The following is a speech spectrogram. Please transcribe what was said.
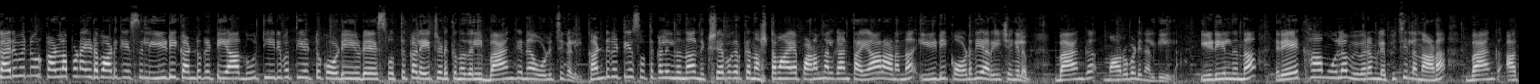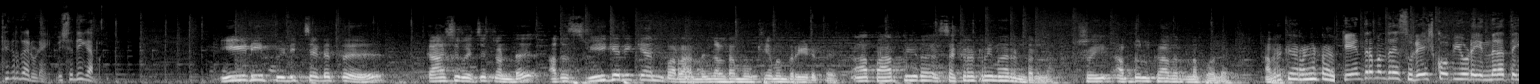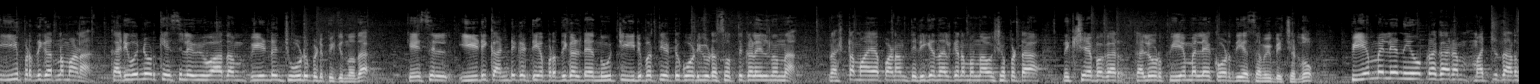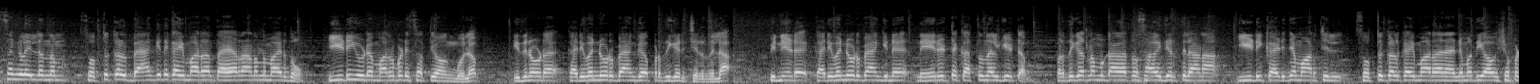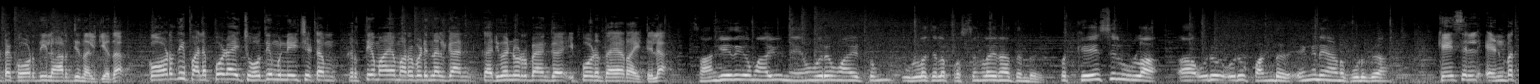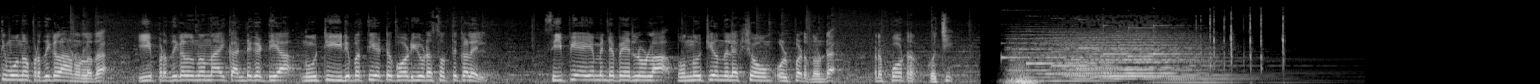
കരുവന്നൂർ കള്ളപ്പണ ഇടപാട് കേസിൽ ഇ ഡി കണ്ടുകെട്ടിയ നൂറ്റി ഇരുപത്തിയെട്ട് കോടിയുടെ സ്വത്തുക്കൾ ഏറ്റെടുക്കുന്നതിൽ ബാങ്കിന് ഒളിച്ചുകളി. കണ്ടുകെട്ടിയ സ്വത്തുക്കളിൽ നിന്ന് നിക്ഷേപകർക്ക് നഷ്ടമായ പണം നൽകാൻ തയ്യാറാണെന്ന് ഇ ഡി കോടതിയെ അറിയിച്ചെങ്കിലും ബാങ്ക് മറുപടി നൽകിയില്ല. ഇ ഡിയിൽ നിന്ന് രേഖാമൂലം വിവരം ലഭിച്ചില്ലെന്നാണ് ബാങ്ക് അധികൃതരുടെ വിശദീകരണം. ഇ ഡി പിടിച്ചെടുത്ത് കാശ് വെച്ചിട്ടുണ്ട്. അത് സ്വീകരിക്കാൻ പറ നിങ്ങളുടെ മുഖ്യമന്ത്രിയെടുത്ത് ആ പാർട്ടിയുടെ സെക്രട്ടറിമാരുണ്ടല്ലോ ശ്രീ അബ്ദുൽ ഖാദറിനെ പോലെ. അവരൊക്കെ ഇറങ്ങട്ടെ. കേന്ദ്രമന്ത്രി സുരേഷ് ഗോപിയുടെ ഇന്നലത്തെ ഈ പ്രതികരണമാണ് കരുവന്നൂർ കേസിലെ വിവാദം വീണ്ടും ചൂടുപിടിപ്പിക്കുന്നത്. കേസിൽ ഇ ഡി കണ്ടുകെട്ടിയ പ്രതികളുടെ നൂറ്റി ഇരുപത്തിയെട്ട് കോടിയുടെ സ്വത്തുക്കളിൽ നിന്ന് നഷ്ടമായ പണം തിരികെ നൽകണമെന്നാവശ്യപ്പെട്ട നിക്ഷേപകർ Kaloor P M L A കോടതിയെ സമീപിച്ചിരുന്നു. പി എം എൽ എ നിയമപ്രകാരം മറ്റ് തടസ്സങ്ങളില്ലെന്നും സ്വത്തുക്കൾ ബാങ്കിന് കൈമാറാൻ തയ്യാറാണെന്നുമായിരുന്നു ഇ ഡിയുടെ മറുപടി സത്യവാങ്മൂലം. ഇതിനോട് കരുവന്നൂർ ബാങ്ക് പ്രതികരിച്ചിരുന്നില്ല. പിന്നീട് കരിവന്നൂർ ബാങ്കിന് നേരിട്ട് കത്ത് നൽകിയിട്ടും പ്രതികരണമുണ്ടാകാത്ത സാഹചര്യത്തിലാണ് ഇ ഡി കഴിഞ്ഞ മാർച്ചിൽ സ്വത്തുക്കൾ കൈമാറാൻ അനുമതി ആവശ്യപ്പെട്ട് കോടതിയിൽ ഹർജി നൽകിയത്. കോടതി പലപ്പോഴായി ചോദ്യം ഉന്നയിച്ചിട്ടും കൃത്യമായ മറുപടി നൽകാൻ കരിവന്നൂർ ബാങ്ക് ഇപ്പോഴും തയ്യാറായിട്ടില്ല. സാങ്കേതികമായും നിയമപരമായിട്ടും ഉള്ള ചില പ്രശ്നങ്ങൾ അതിനകത്തുണ്ട്. ഇപ്പൊ കേസിലുള്ള ഒരു ഒരു ഫണ്ട് എങ്ങനെയാണ് കൊടുക്കുക? കേസിൽ എൺപത്തിമൂന്ന് പ്രതികളാണുള്ളത്. ഈ പ്രതികളിൽ നിന്നായി കണ്ടുകെട്ടിയ നൂറ്റി ഇരുപത്തിയെട്ട് കോടിയുടെ സ്വത്തുക്കളിൽ സി പി ഐ എമ്മിന്റെ പേരിലുള്ള തൊണ്ണൂറ്റിയൊന്ന് ലക്ഷവും ഉൾപ്പെടുന്നുണ്ട്. റിപ്പോർട്ടർ കൊച്ചി.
